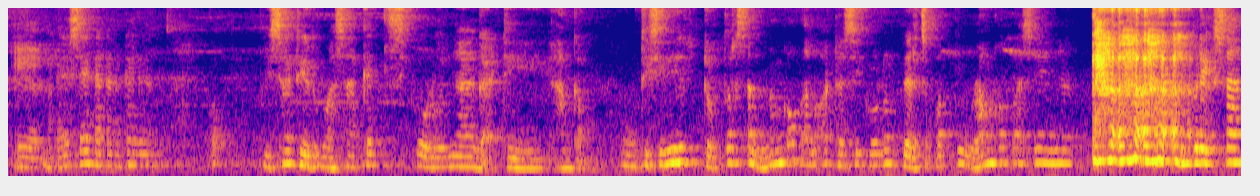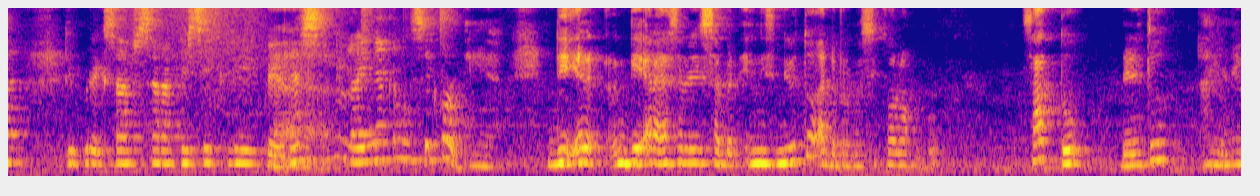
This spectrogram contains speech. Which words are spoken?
Iya. makanya saya kadang-kadang bisa di rumah sakit psikolognya nggak dianggap Oh, di sini dokter seneng kok kalau ada psikolog biar cepat pulang kok pasiennya diperiksa diperiksa secara fisik beres lainnya kan psikolog Iya. Di di RS Elizabeth ini sendiri tuh ada berapa psikolog, Bu? Satu. Dan itu hanya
